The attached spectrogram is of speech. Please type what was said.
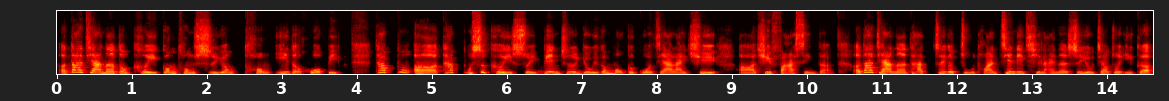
而大家呢？都可以共同使用统一的货币，它不呃，它不是可以随便就是由一个某个国家来去啊去发行的，而大家呢，它这个组团建立起来呢，是有叫叫做一个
